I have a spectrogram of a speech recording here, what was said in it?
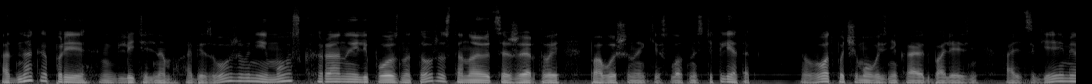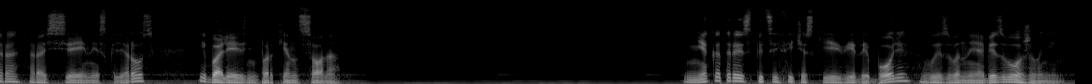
Однако при длительном обезвоживании мозг рано или поздно тоже становится жертвой повышенной кислотности клеток. Вот почему возникают болезнь Альцгеймера, рассеянный склероз и болезнь Паркинсона. Некоторые специфические виды боли, вызванные обезвоживанием –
